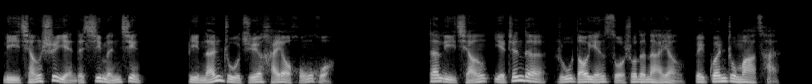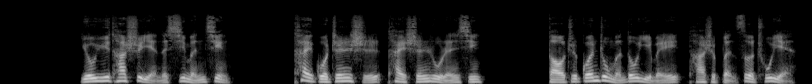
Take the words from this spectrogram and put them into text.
李强饰演的西门庆比男主角还要红火，但李强也真的如导演所说的那样被观众骂惨。由于他饰演的西门庆太过真实，太深入人心。导致观众们都以为他是本色出演，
